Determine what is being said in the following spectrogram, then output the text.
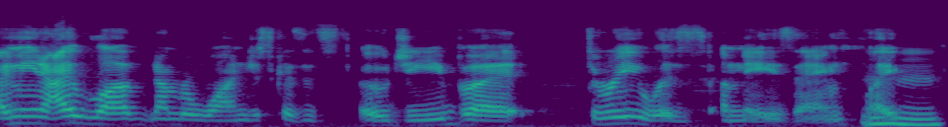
I mean, I love number one just because it's OG, but three was amazing. Like Mhm.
